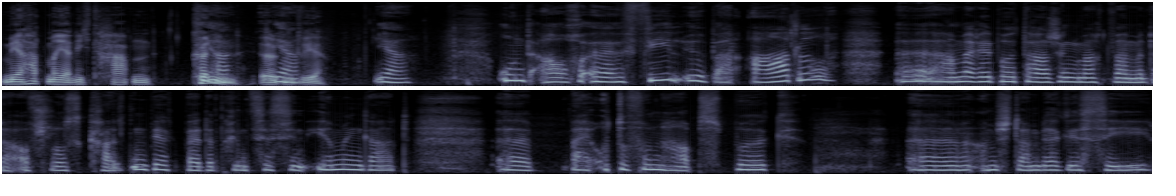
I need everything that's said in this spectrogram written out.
mehr hat man ja nicht haben können irgendwie. Ja. Und auch äh, viel über Adel äh, haben wir Reportagen gemacht, weil wir da auf Schloss Kaltenberg bei der Prinzessin Irmengard, äh, bei Otto von Habsburg, äh, am Starnberger See.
